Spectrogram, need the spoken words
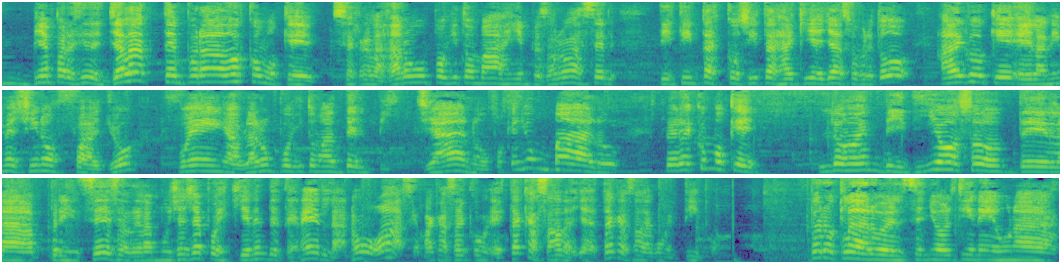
bien parecida. Ya la temporada 2 como que se relajaron un poquito más y empezaron a hacer distintas cositas aquí y allá. Sobre todo algo que el anime chino falló fue en hablar un poquito más del villano. Porque hay un malo, pero es como que los envidiosos de la princesa, de la muchacha, pues quieren detenerla. No, ah, se va a casar con. Está casada ya, está casada con el tipo. Pero claro, el señor tiene una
